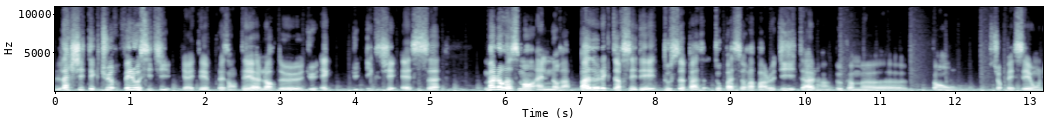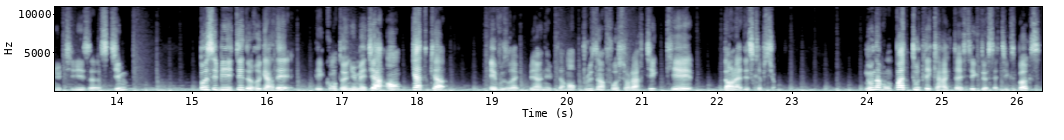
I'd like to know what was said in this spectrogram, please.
l'architecture Velocity qui a été présentée lors de, du, XGS. Malheureusement, elle n'aura pas de lecteur CD, tout, se tout passera par le digital, un peu comme euh, quand sur PC on utilise Steam. Possibilité de regarder des contenus médias en 4K. Et vous aurez bien évidemment plus d'infos sur l'article qui est dans la description. Nous n'avons pas toutes les caractéristiques de cette Xbox,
